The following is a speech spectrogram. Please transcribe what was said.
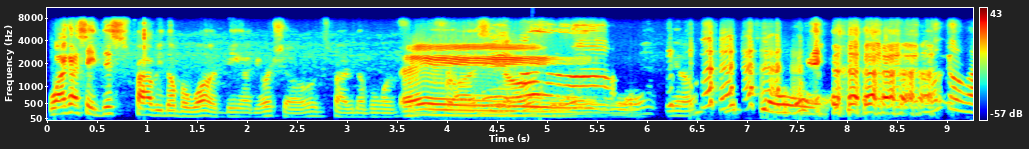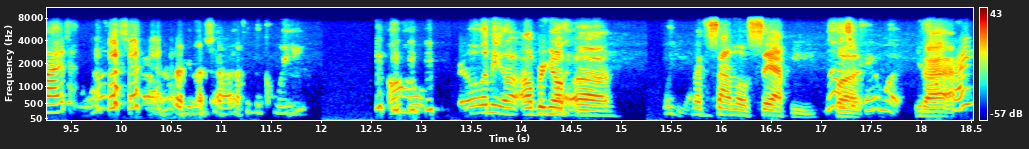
Well, I gotta say, this is probably number one. Being on your show, it's probably number one. For, Hey. for us, you know, you know, you know. oh God. shout out, you know, shout out to the queen. Um, Let me. Uh, I'll bring up. Uh, what not to sound a little sappy, No, but it's okay. What? you know, I, Right?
